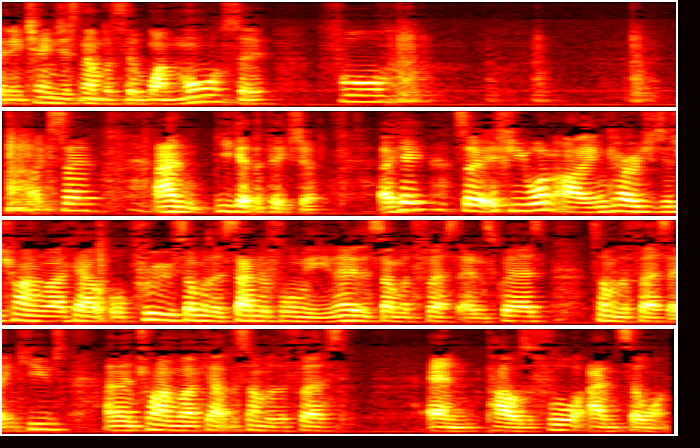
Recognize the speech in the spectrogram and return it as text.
then you change this number to one more, so 4, like so, and you get the picture. Okay, so if you want, I encourage you to try and work out or prove some of the standard formula you know, the sum of the first n squares, sum of the first n cubes, and then try and work out the sum of the first n powers of 4, and so on.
